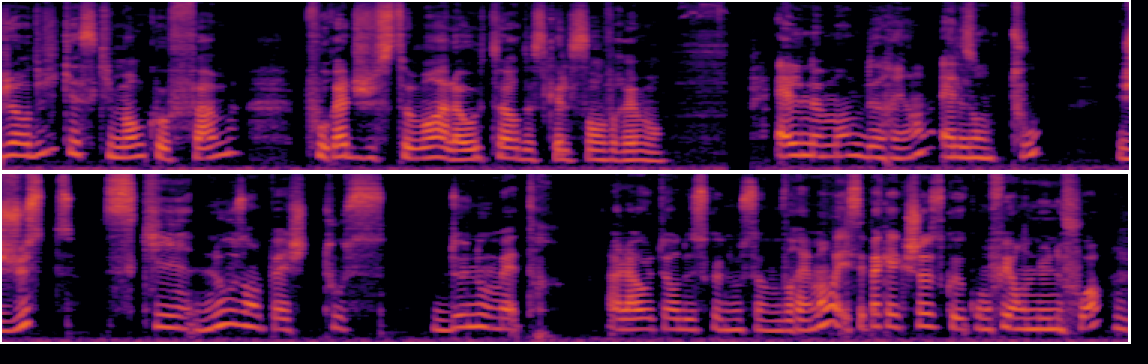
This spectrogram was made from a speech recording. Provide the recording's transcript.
Aujourd'hui, qu'est-ce qui manque aux femmes pour être justement à la hauteur de ce qu'elles sont vraiment? Elles ne manquent de rien, elles ont tout. Juste ce qui nous empêche tous de nous mettre à la hauteur de ce que nous sommes vraiment. Et c'est pas quelque chose que qu'on fait en une fois. Mhm.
